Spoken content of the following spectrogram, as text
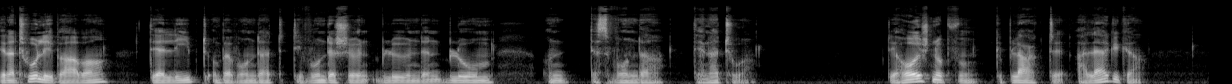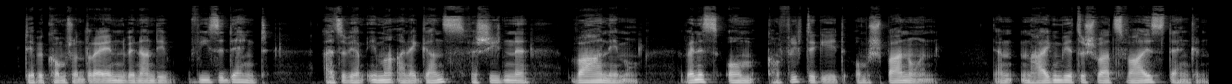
Der Naturliebhaber, der liebt und bewundert die wunderschön blühenden Blumen und das Wunder der Natur. Der Heuschnupfen geplagte Allergiker, der bekommt schon Tränen, wenn er an die Wiese denkt. Also wir haben immer eine ganz verschiedene Wahrnehmung. Wenn es um Konflikte geht, um Spannungen, dann neigen wir zu Schwarz-Weiß-Denken.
